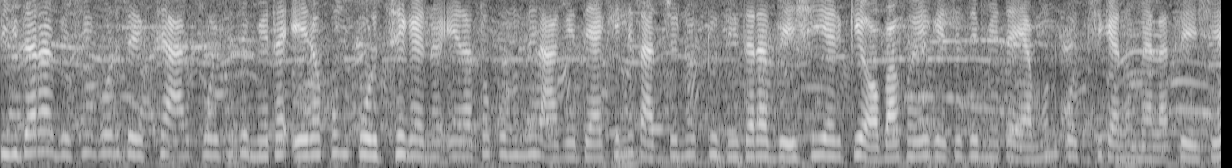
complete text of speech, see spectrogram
দিদারা বেশি করে দেখছে, আর বলছে যে মেয়েটা এরকম করছে কেন? এরা তো কোনোদিন আগে দেখেনি, তার জন্য একটু দিদারা বেশি আর কি অবাক হয়ে গেছে যে মেয়েটা এমন করছে কেন মেলাতে এসে।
